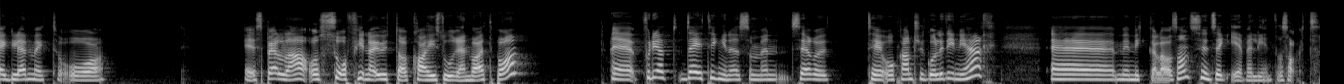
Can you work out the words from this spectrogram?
jeg gleder meg til å eh, spille det, og så finne ut av hva historien var etterpå. Eh, fordi at de tingene som en ser ut til å kanskje gå litt inn i her, eh, med Mikkala og sånt, syns jeg er veldig interessant.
